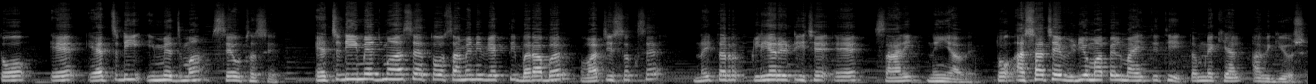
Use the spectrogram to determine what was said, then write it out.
તો એ એચડી ઇમેજમાં સેવ થશે. એચડી ઇમેજમાં હશે તો સામેની વ્યક્તિ બરાબર વાંચી શકશે, નહીતર ક્લિયરિટી છે એ સારી નહીં આવે. તો આશા છે વિડીયોમાં આપેલ માહિતીથી તમને ખ્યાલ આવી ગયો છે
